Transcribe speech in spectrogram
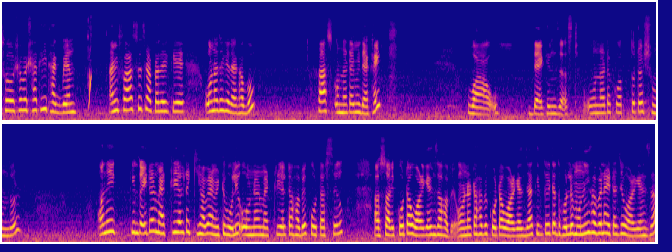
সো সবার সাথেই থাকবেন। আমি ফার্স্ট হচ্ছে আপনাদেরকে ওনা থেকে দেখাবো। ফার্স্ট ওনাটা আমি দেখাই। ওয়াও দেখেন জাস্ট ওনাটা কতটা সুন্দর। অনেক কিন্তু এটার ম্যাটেরিয়ালটা কি হবে? আমি একটু বলি ওনার ম্যাটেরিয়ালটা হবে কোটা সিল্ক সরি কোটা ওয়ারগেনজা হবে। ওনাটা হবে কোটা ওয়ারগেনজা কিন্তু এটা ধরলে মনেই হবে না এটা যে ওয়ারগেনজা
